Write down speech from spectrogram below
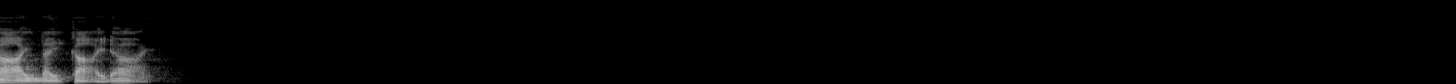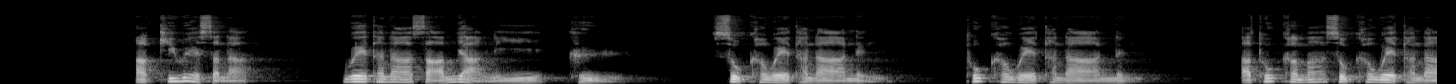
กายในกายได้อคิเวสนะ เวทนาสามอย่างนี้คือ สุขเวทนาหนึ่ง ทุกขเวทนาหนึ่ง อทุกขมสุขเวทนา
